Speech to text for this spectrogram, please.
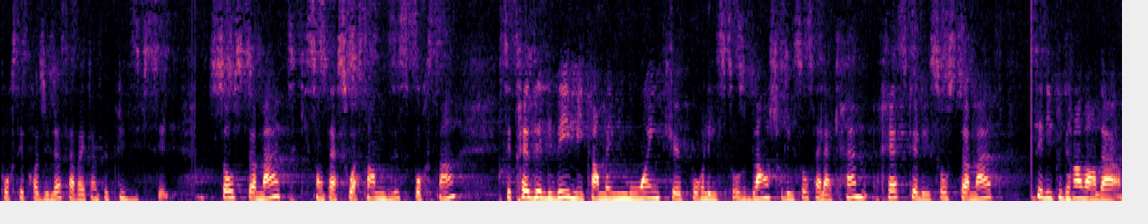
pour ces produits-là, ça va être un peu plus difficile. Sauces tomates qui sont à 70% c'est très élevé, mais quand même moins que pour les sauces blanches ou les sauces à la crème. Reste que les sauces tomates, c'est les plus grands vendeurs.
